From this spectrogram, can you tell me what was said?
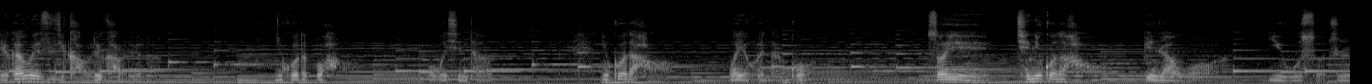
也该为自己考虑考虑了。你过得不好，我会心疼；你过得好，我也会难过。所以，请你过得好，并让我一无所知。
